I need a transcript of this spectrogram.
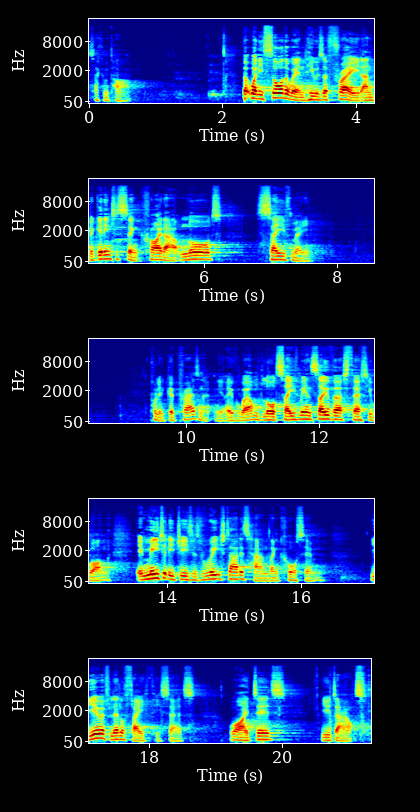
second part. But when he saw the wind, he was afraid and, beginning to sink, cried out, Lord, save me. Probably a good prayer, isn't it? When you're overwhelmed, Lord, save me. And so, verse 31 immediately Jesus reached out his hand and caught him. You of little faith, he said, why did you doubt?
